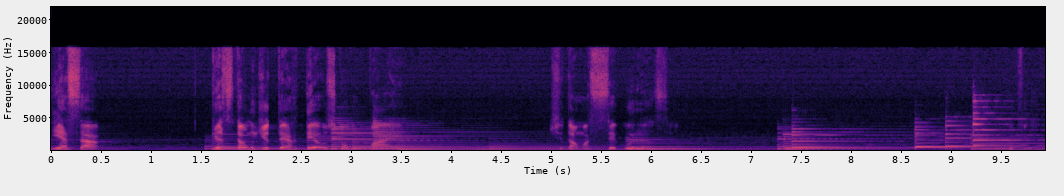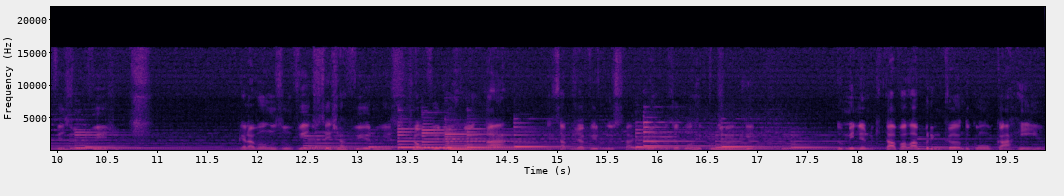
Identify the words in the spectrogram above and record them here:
E essa questão de ter Deus como Pai te dá uma segurança. Eu fiz um vídeo, gravamos um vídeo, vocês já viram isso, já ouviram eu quem sabe já viram no Instagram, mas eu vou repetir aqui. Do menino que estava lá brincando com o carrinho,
